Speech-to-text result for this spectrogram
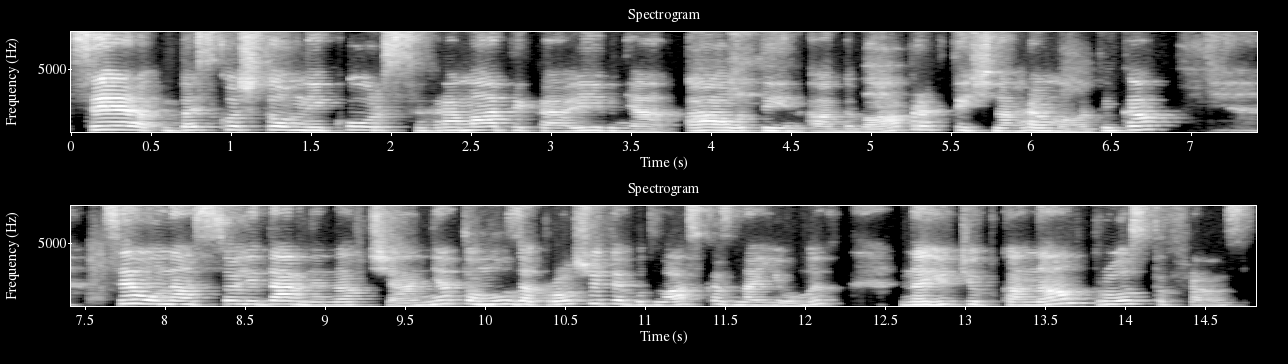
Це безкоштовний курс граматика рівня А1, А2, практична граматика. Це у нас солідарне навчання, тому запрошуйте, будь ласка, знайомих на YouTube канал Просто Франс,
